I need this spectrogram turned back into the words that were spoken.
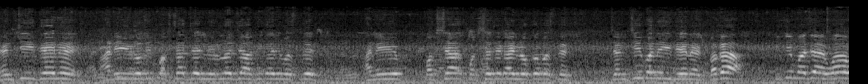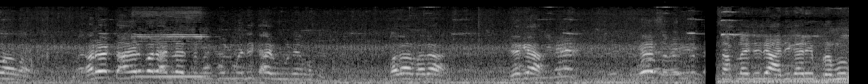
यांची देण आहे. आणि विरोधी पक्षाचे निर्लज्ज अधिकारी बसलेत आणि पक्षा पक्षाचे काही लोक बसलेत त्यांची पण ही देण आहेत. बघा किती मजा आहे. वा वा वा. अरे टायर पण आणलाय स्विमिंग पूलमध्ये. काय होऊ नये मग बघा बघा. हे घ्या. हे स्विमिंग पूल सप्लायचे जे अधिकारी प्रमुख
